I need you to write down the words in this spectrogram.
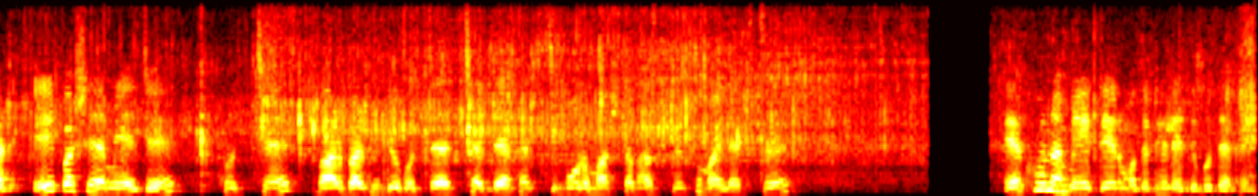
আর এই পাশে আমি এই যে হচ্ছে বারবার ভিডিও করতে যাচ্ছে দেখাচ্ছি, বড়ো মাছটা ভাজতে সময় লাগছে। এখন আমি এটা এর মধ্যে ঢেলে দেবো, দেখেন।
